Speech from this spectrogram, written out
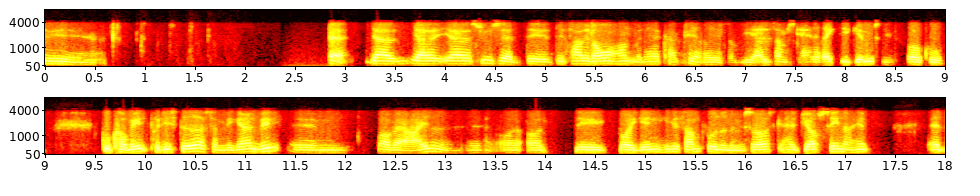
Det, ja, jeg, jeg, jeg synes, at det, det tager lidt overhånd med det her karakterræs, som vi alle sammen skal have det rigtige gennemsnit for at kunne, kunne komme ind på de steder, som vi gerne vil, øhm, for at være egnet. Øh, og, og det går igen i hele samfundet, når man så også skal have job senere hen, at,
